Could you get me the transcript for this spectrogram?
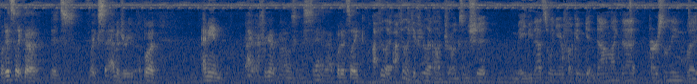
but it's like a, it's like savagery. But I mean, I, I forget what I was gonna say on that. But it's like, I feel like I feel like if you're like on drugs and shit, maybe that's when you're fucking getting down like that. Personally, but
